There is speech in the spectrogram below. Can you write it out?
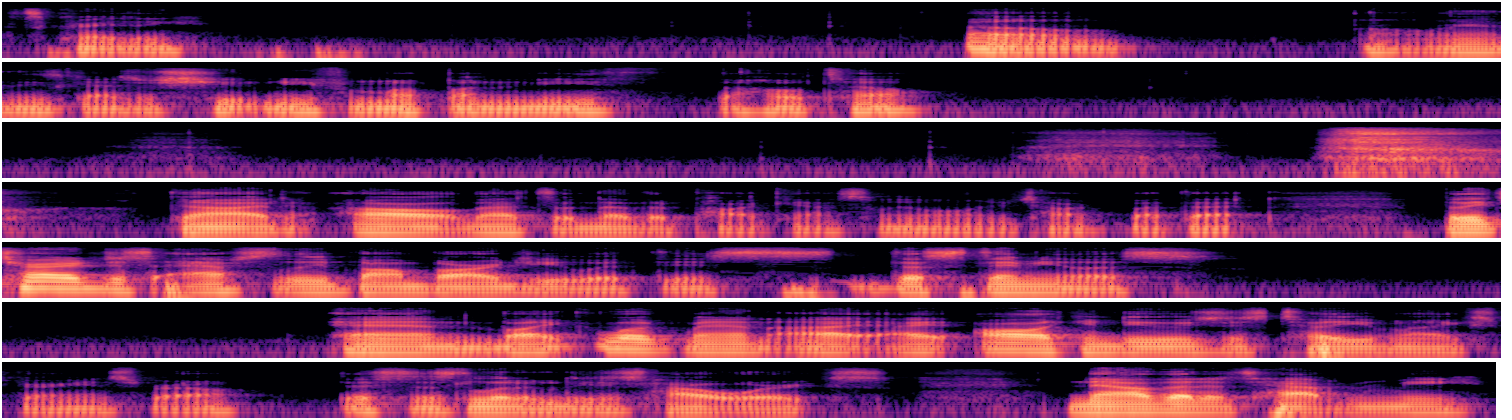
It's crazy. Um, oh man, these guys are shooting me from up underneath the hotel. God, oh, that's another podcast. We won't even talk about that. But they try to just absolutely bombard you with this the stimulus. And like, look, man, I, I all I can do is just tell you my experience, bro. This is literally just how it works. Now that it's happened to me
